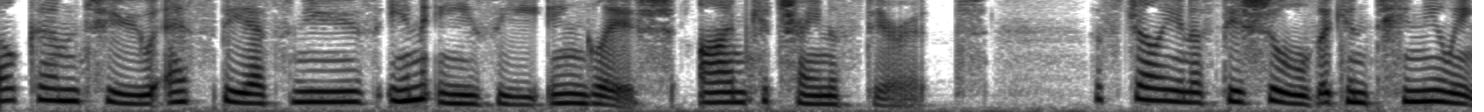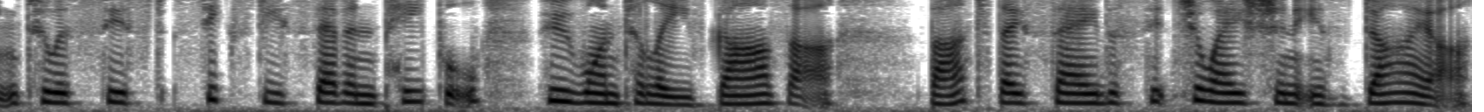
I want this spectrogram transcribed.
Welcome to SBS News in Easy English. I'm Katrina Stirrett. Australian officials are continuing to assist 67 people who want to leave Gaza, but they say the situation is dire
